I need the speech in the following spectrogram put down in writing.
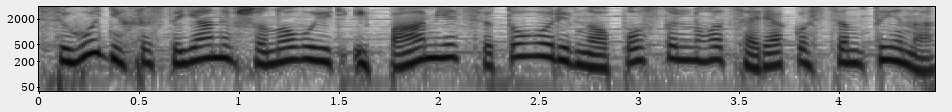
Сьогодні християни вшановують і пам'ять святого рівноапостольного царя Костянтина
